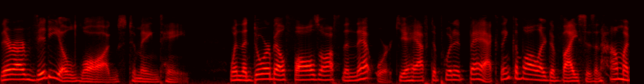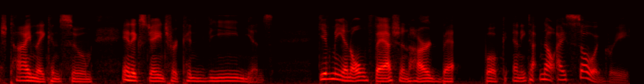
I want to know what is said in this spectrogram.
There are video logs to maintain. When the doorbell falls off the network, you have to put it back. Think of all our devices and how much time they consume in exchange for convenience. Give me an old fashioned hard ba- book anytime. No, I so agree.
